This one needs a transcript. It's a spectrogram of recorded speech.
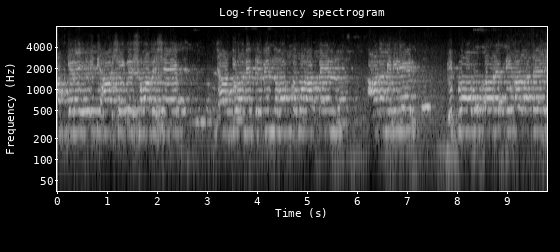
আজকের এই ঐতিহাসিক সমাবেশে জাতীয় নেতৃবৃন্দ বক্তব্য রাখবেন। আগামী দিনের বিপ্লব উত্তর একটি বাংলাদেশ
